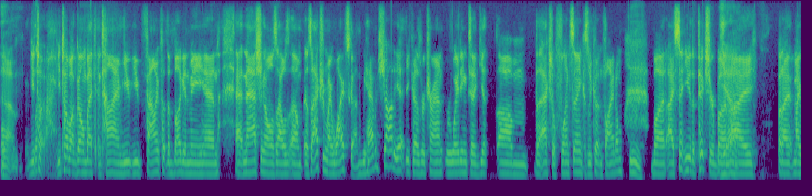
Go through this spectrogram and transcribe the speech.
Um, you talk you talk about going back in time. You you finally put the bug in me, and at nationals, I was um, it was actually my wife's gun. We haven't shot it yet because we're trying we're waiting to get um the actual flints in because we couldn't find them. Mm. But I sent you the picture, but yeah. I but I my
